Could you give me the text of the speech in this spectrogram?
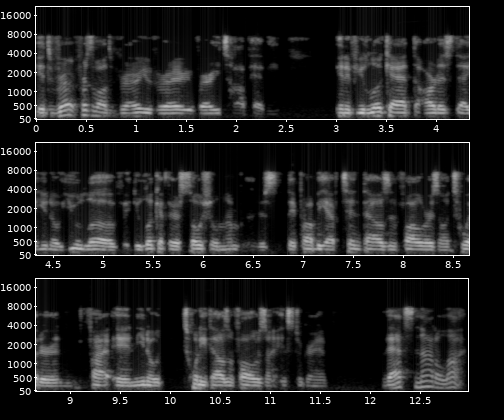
it's very first of all it's very very very top heavy. And if you look at the artists that you know you love, and you look at their social numbers, they probably have ten thousand followers on Twitter and five and you know twenty thousand followers on Instagram. That's not a lot.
